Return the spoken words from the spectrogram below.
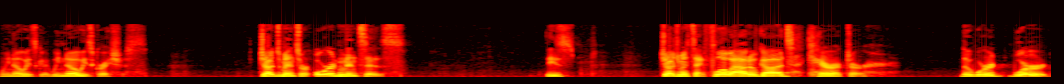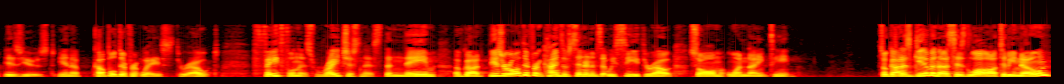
We know He's good. We know He's gracious. Judgments or ordinances. These judgments that flow out of God's character. The word word is used in a couple different ways throughout faithfulness, righteousness, the name of God. These are all different kinds of synonyms that we see throughout Psalm 119. So God has given us his law to be known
